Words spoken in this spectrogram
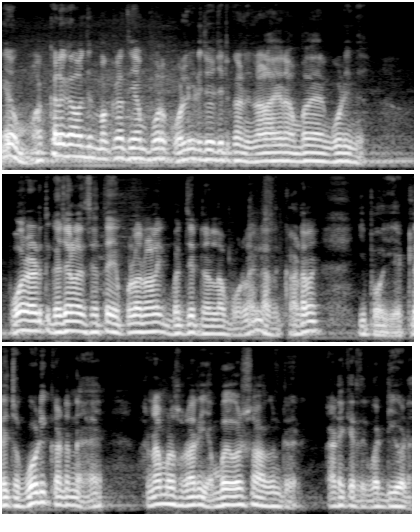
ஏன்னா மக்களுக்காக வந்து மக்களை ஏன் போகிற கொள்ளையடிச்சு வச்சுருக்காங்க நாலாயிரம் ஐம்பதாயிரம் கோடின்னு. போகிற இடத்து கஜானா சேர்த்தா எவ்வளோ நாளைக்கு பட்ஜெட் நல்லா போடலாம்? இல்லை அந்த கடனை இப்போ எட்டு லட்சம் கோடி கடனை அண்ணாமலை சொல்கிறார் எண்பது வருஷம் ஆகுன்றார் அடைக்கிறதுக்கு வட்டியோட.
